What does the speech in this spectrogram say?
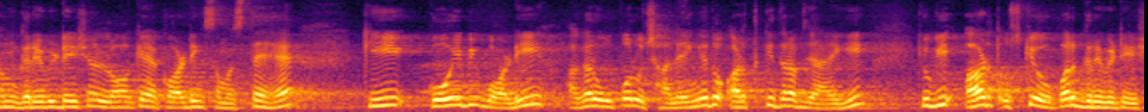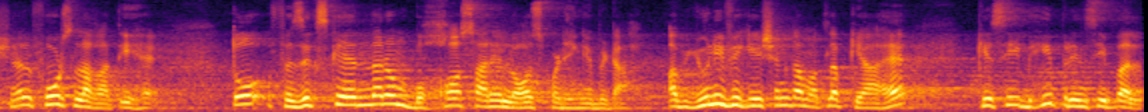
हम ग्रेविटेशन लॉ के अकॉर्डिंग समझते हैं कि कोई भी बॉडी अगर ऊपर उछालेंगे तो अर्थ की तरफ़ जाएगी, क्योंकि अर्थ उसके ऊपर ग्रेविटेशनल फोर्स लगाती है। तो फिज़िक्स के अंदर हम बहुत सारे लॉज पढ़ेंगे बेटा। अब यूनिफिकेशन का मतलब क्या है? किसी भी प्रिंसिपल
